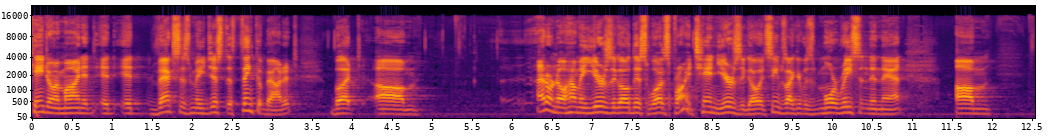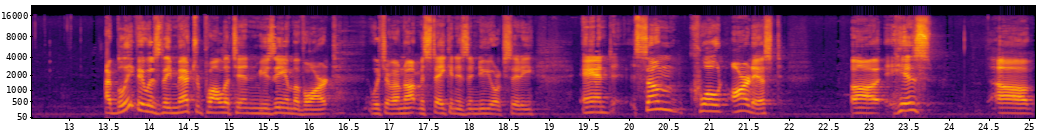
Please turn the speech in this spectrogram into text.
came to my mind. It, it, it vexes me just to think about it but um, I don't know how many years ago this was, probably 10 years ago. It seems like it was more recent than that. Um, I believe it was the Metropolitan Museum of Art, which, if I'm not mistaken, is in New York City. And some quote artist, uh, his uh,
